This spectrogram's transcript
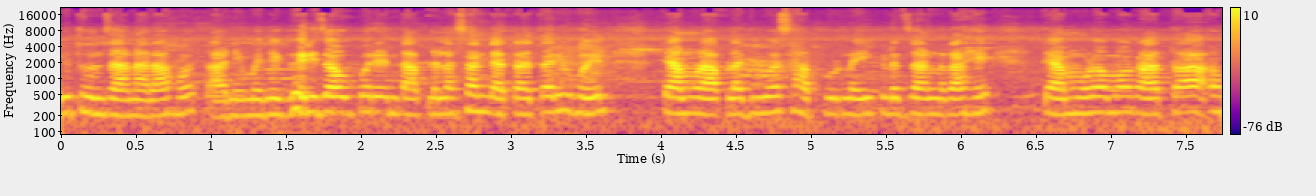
इथून जाणार आहोत आणि म्हणजे घरी जाऊपर्यंत आपल्याला संध्याकाळ तरी होईल. त्यामुळं आपला दिवस हा पूर्ण इकडे जाणार आहे. त्यामुळं मग आता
